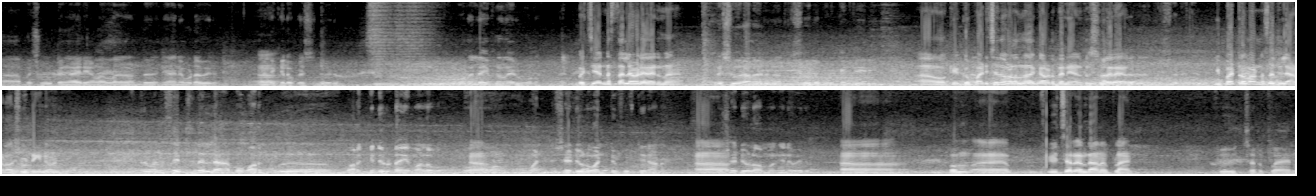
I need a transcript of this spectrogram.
അപ്പോൾ അപ്പോൾ ഷൂട്ടും കാര്യങ്ങളുള്ളത് കൊണ്ട് ഞാനിവിടെ വരും. ഇടയ്ക്ക് ലൊക്കേഷനിൽ വരും. പോകണം ലൈഫ് നന്നായിട്ട് പോകണം ഇപ്പൊ ചേട്ടന്റെ സ്ഥലം എവിടെ വരുന്നത് തൃശ്ശൂരാണ് വരുന്നത്. തൃശ്ശൂരിലെ കുറുക്കഞ്ചേരി ആ ഓക്കെ പഠിച്ചത് വളർന്നതൊക്കെ അവിടെ തന്നെയാണ് തൃശ്ശൂരായിരുന്നു ഇപ്പൊ ട്രിവാൻഡ്രം സെറ്റിലാണോ ഷൂട്ടിങ്ങിന് വേണ്ടി? ട്രിവാണ്ട സെറ്റിലല്ല അപ്പോൾ വർക്ക് വർക്കിന്റെ ഒരു ടൈമാണല്ലോ one schedule one two fifteen ആണ്. ഷെഡ്യൂൾ ആകുമ്പോൾ ഇങ്ങനെ വരും. അപ്പം ഇപ്പം ഫ്യൂച്ചർ എന്താണ് പ്ലാൻ ഫ്യൂച്ചർ പ്ലാൻ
